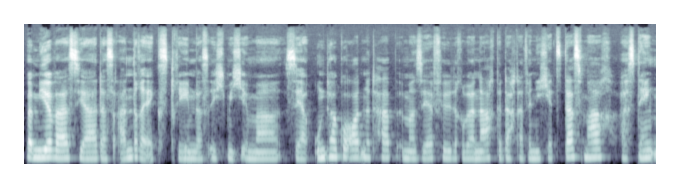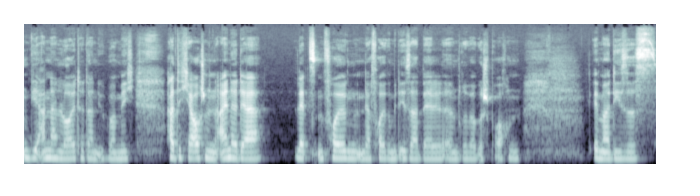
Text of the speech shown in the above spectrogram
Bei mir war es ja das andere Extrem, dass ich mich immer sehr untergeordnet habe, immer sehr viel darüber nachgedacht habe, wenn ich jetzt das mache, was denken die anderen Leute dann über mich? Hatte ich ja auch schon in einer der letzten Folgen, in der Folge mit Isabel ähm, drüber gesprochen immer dieses,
